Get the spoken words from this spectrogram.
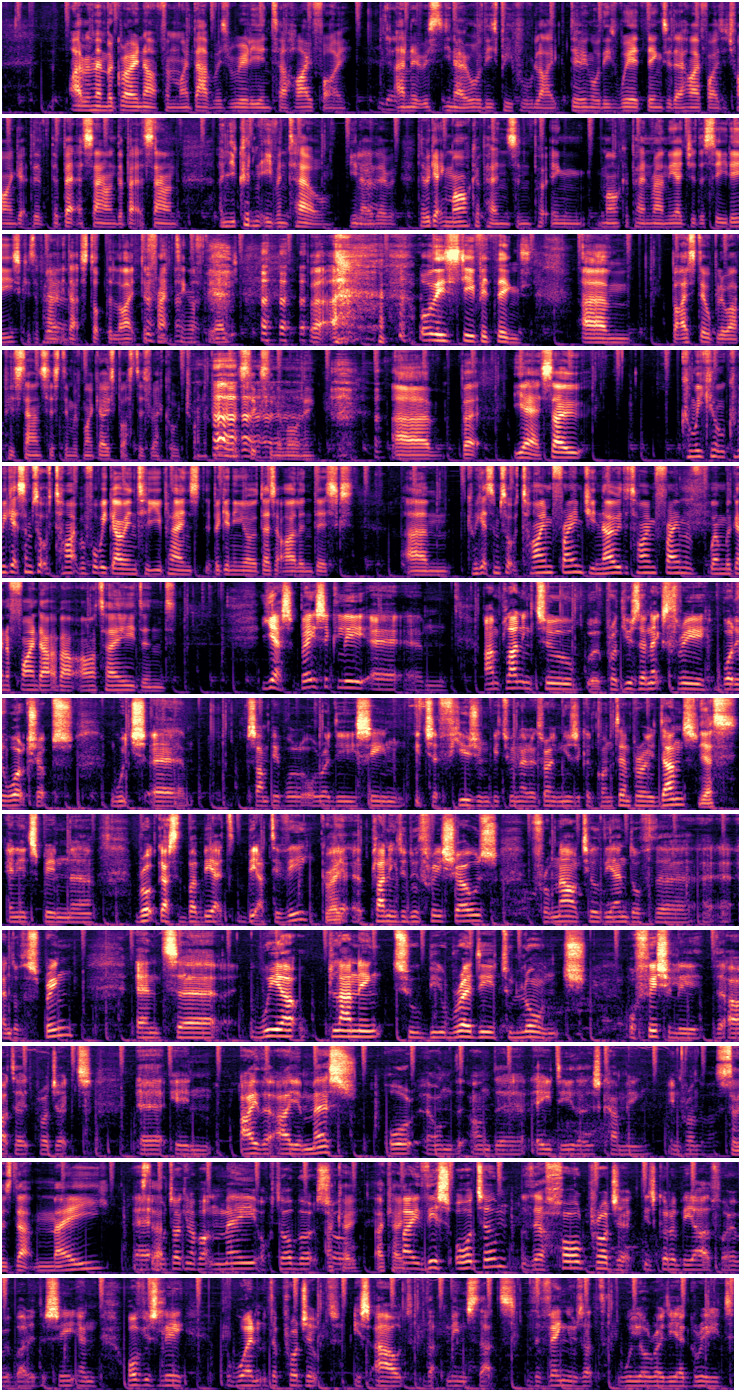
I remember growing up and my dad was really into hi-fi, Yeah. and it was you know all these people like doing all these weird things with their hi-fi to try and get the, the better sound, the better sound, and you couldn't even tell. You know Yeah. they were they were getting marker pens and putting marker pen around the edge of the CDs because apparently Yeah. that stopped the light diffracting off the edge. But uh, all these stupid things. Um, but I still blew up his sound system with my Ghostbusters record trying to play it at six in the morning. Um, but yeah, so can we can, can we get some sort of time before we go into you playing the beginning of your Desert Island discs? Um, can we get some sort of time frame? Do you know the time frame of when we're going to find out about Art Aid and? Yes, basically, uh, um, I'm planning to uh, produce the next three body workshops, which uh, some people already seen. It's a fusion between electronic music and contemporary dance. Yes. And it's been uh, broadcasted by Beat, Beat TV. Great. Uh, planning to do three shows from now till the end of the uh, end of the spring, and uh, we are planning to be ready to launch officially the Art Aid project uh, in either IMS or on the on the AD that is coming in front of us. So is that May? Uh, we're talking about May, October. So Okay, okay. by this autumn, the whole project is going to be out for everybody to see. And obviously, when the project is out, that means that the venues that we already agreed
